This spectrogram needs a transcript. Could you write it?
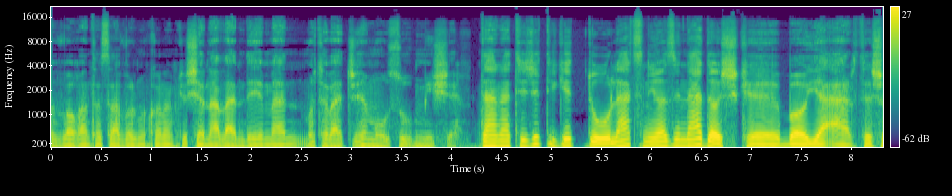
واقعا تصور می‌کنم که شنونده من متوجه موضوع میشه. در نتیجه دیگه دولت نیازی نداشت که با یه ارتش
